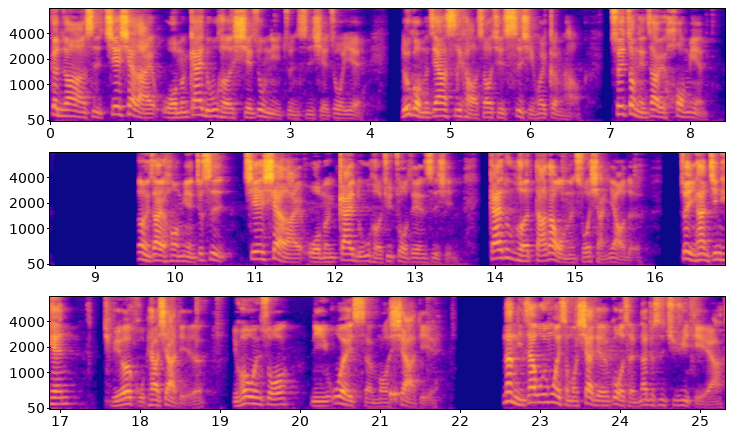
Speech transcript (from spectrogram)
更重要的是，接下来我们该如何协助你准时写作业？如果我们这样思考的时候，其实事情会更好。所以重点在于后面，重点在后面，就是接下来我们该如何去做这件事情，该如何达到我们所想要的。所以你看，今天比如说股票下跌了，你会问说：你为什么下跌？那你在问为什么下跌的过程，那就是继续跌啊！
